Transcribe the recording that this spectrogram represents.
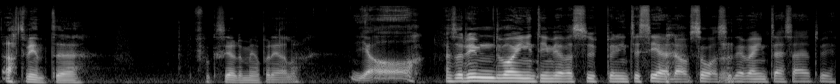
Att vi inte fokuserade mer på det eller? Ja, alltså rymd var ingenting vi var superintresserade av så. Så det var inte så här att vi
